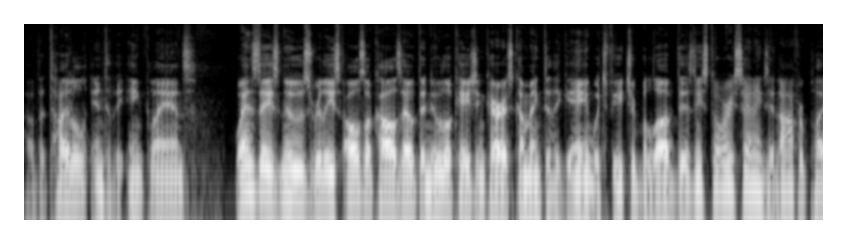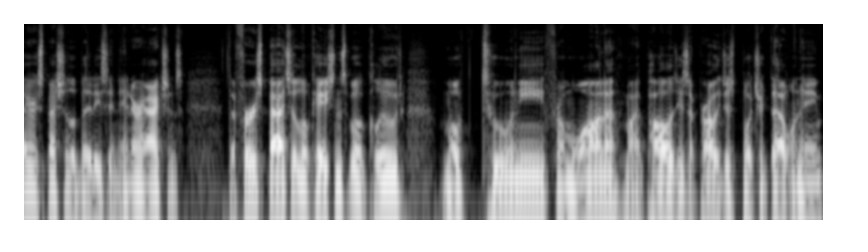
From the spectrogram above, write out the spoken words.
of the title into the Inklands. Wednesday's news release also calls out the new location cards coming to the game, which feature beloved Disney story settings and offer players special abilities and interactions. The first batch of locations will include Motuni from Moana, my apologies, I probably just butchered that one name,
